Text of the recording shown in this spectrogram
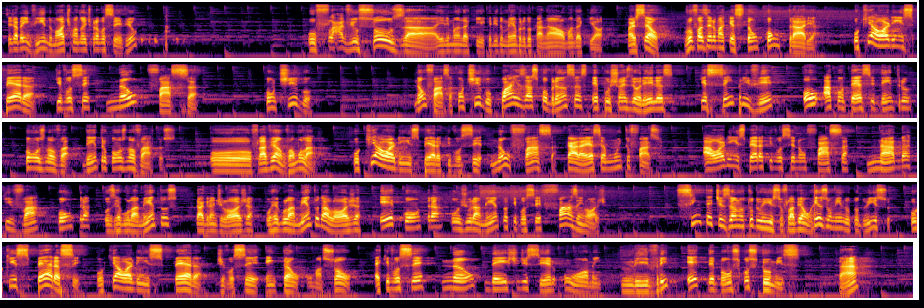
Seja bem-vindo, uma ótima noite para você, viu? O Flávio Souza, ele manda aqui, querido membro do canal, manda aqui, ó. Marcel, vou fazer uma questão contrária. O que a ordem espera que você não faça? Contigo, não faça. Contigo, quais as cobranças e puxões de orelhas que sempre vê ou acontece dentro com os, nova... dentro com os novatos? O Flavião, vamos lá. O que a ordem espera que você não faça? Cara, essa é muito fácil. A ordem espera que você não faça nada que vá contra os regulamentos da grande loja, o regulamento da loja e contra o juramento que você faz em loja. Sintetizando tudo isso, Flavião, resumindo tudo isso, o que espera-se, o que a ordem espera de você, então, um maçom, é que você não deixe de ser um homem livre e de bons costumes, tá?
